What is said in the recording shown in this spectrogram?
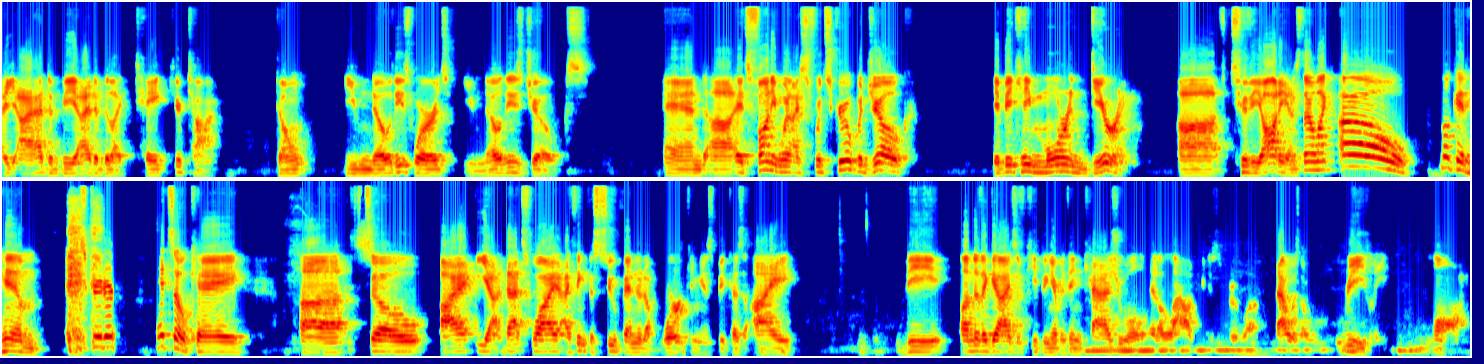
I, I, had to be i had to be like take your time don't you know these words you know these jokes. And uh, it's funny when i would screw up a joke it became more endearing uh, to the audience. They're like oh look at him. It's okay. Uh, so I, yeah, that's why I think the soup ended up working is because I, the under the guise of keeping everything casual, it allowed me to screw up. That was a really long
